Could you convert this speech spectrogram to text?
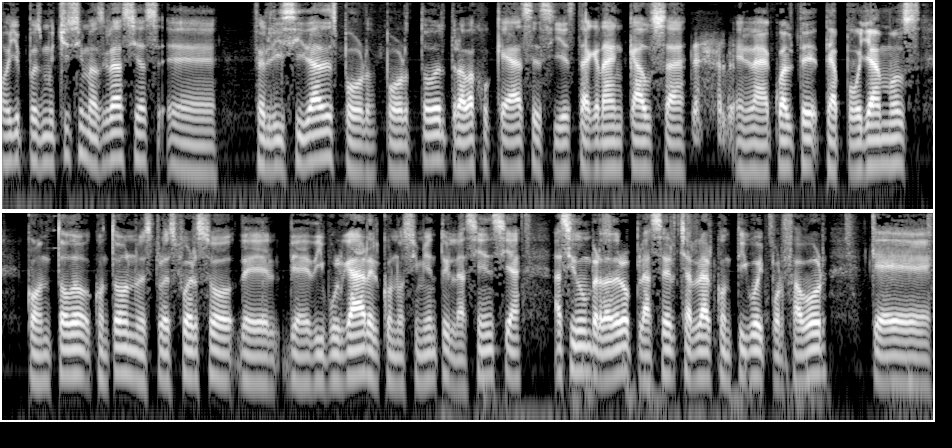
Oye, pues muchísimas gracias. Eh, felicidades por, por todo el trabajo que haces y esta gran causa en la cual te, te apoyamos con todo, con todo nuestro esfuerzo de, de divulgar el conocimiento y la ciencia. Ha sido un verdadero placer charlar contigo y por favor que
